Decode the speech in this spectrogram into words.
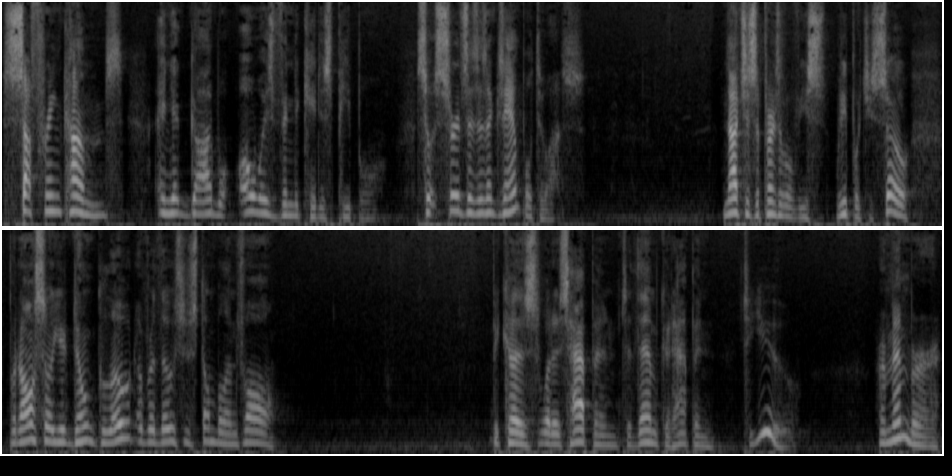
Suffering comes, and yet God will always vindicate his people. So it serves as an example to us. Not just the principle of you reap what you sow, but also you don't gloat over those who stumble and fall. Because what has happened to them could happen to you. Remember,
